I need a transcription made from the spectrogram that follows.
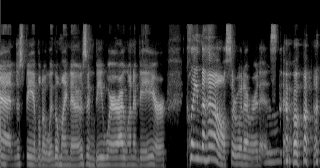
and just be able to wiggle my nose and be where I want to be or clean the house or whatever it is. Mm-hmm. So,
